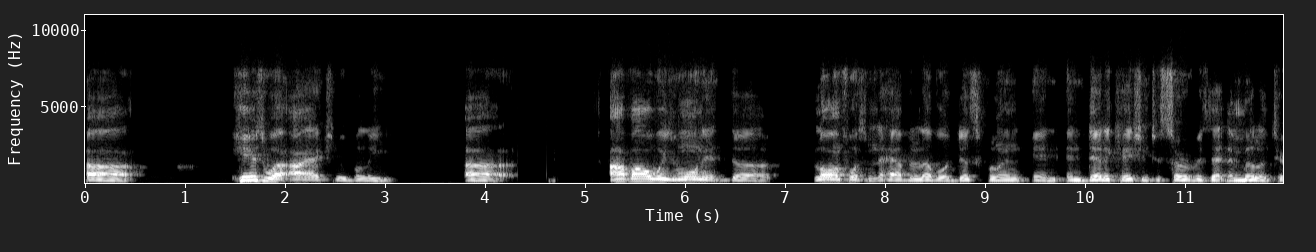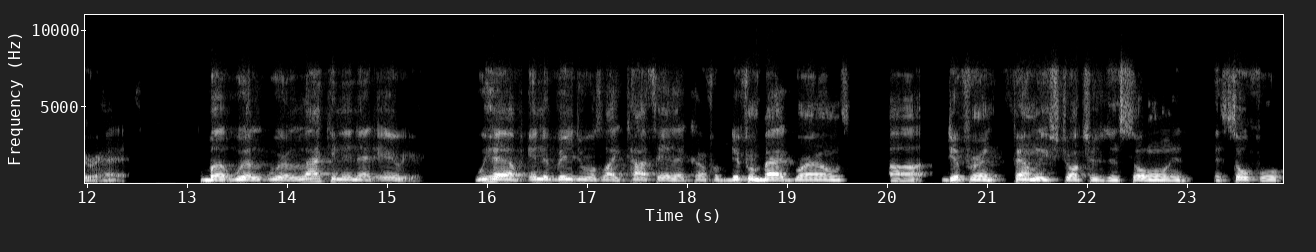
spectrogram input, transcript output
Uh, here's what I actually believe. Uh, I've always wanted the law enforcement to have the level of discipline and, and dedication to service that the military has. But we're, we're lacking in that area. We have individuals like said that come from different backgrounds, uh, different family structures, and so on and, and so forth.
